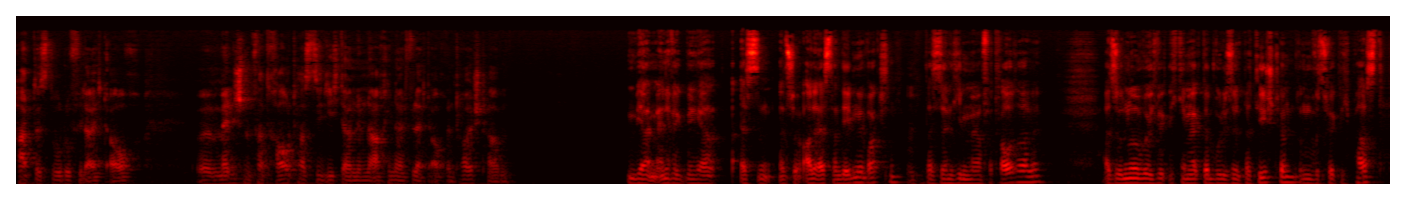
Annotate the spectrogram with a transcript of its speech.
hattest, wo du vielleicht auch äh, Menschen vertraut hast, die dich dann im Nachhinein vielleicht auch enttäuscht haben? ja, im Endeffekt bin ich ja erst, also allererst an dem gewachsen, dass ich ja nicht mehr vertraut habe. Also nur, wo ich wirklich gemerkt habe, wo die Sympathie stimmt und wo es wirklich passt.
